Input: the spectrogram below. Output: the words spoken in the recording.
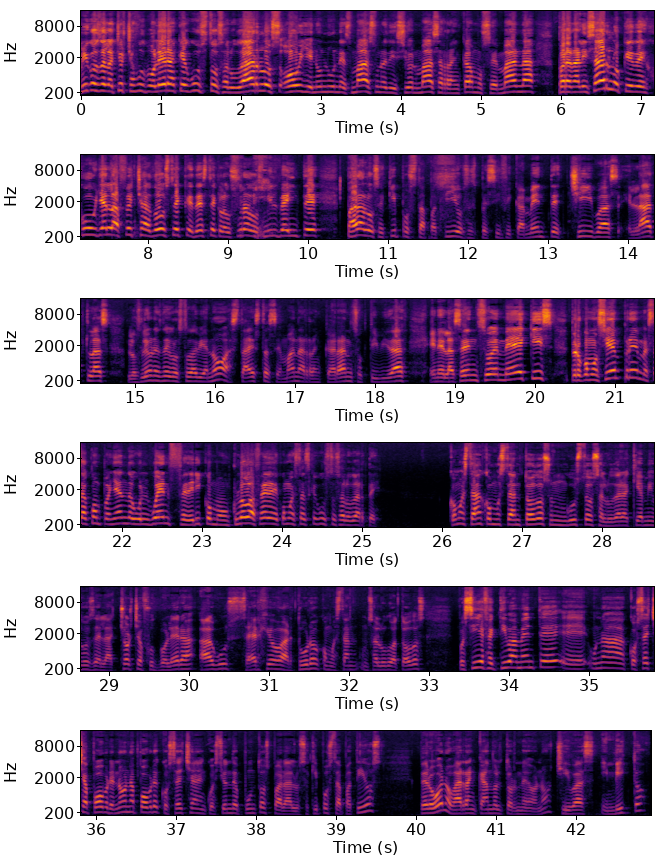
Amigos de la Chorcha Futbolera, qué gusto saludarlos hoy en un lunes más, una edición más, arrancamos semana para analizar lo que dejó ya la fecha 12 de este clausura 2020 para los equipos tapatíos específicamente, Chivas, el Atlas, los Leones Negros todavía no, hasta esta semana arrancarán su actividad en el ascenso MX, pero como siempre me está acompañando el buen Federico Monclova. Fede, ¿cómo estás? Qué gusto saludarte. ¿Cómo están? ¿Cómo están todos? Un gusto saludar aquí amigos de la Chorcha Futbolera, Agus, Sergio, Arturo, ¿cómo están? Un saludo a todos. Pues sí, efectivamente, eh, una cosecha pobre, ¿no? Una pobre cosecha en cuestión de puntos para los equipos tapatíos, pero bueno, va arrancando el torneo, ¿no? Chivas invicto,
